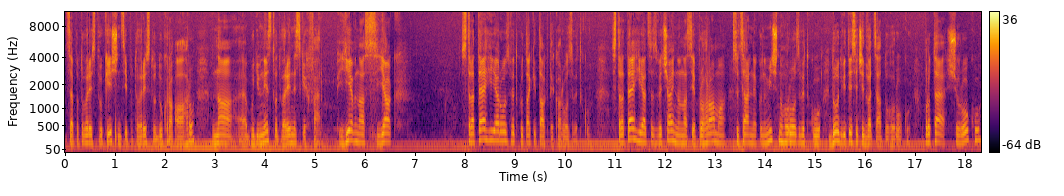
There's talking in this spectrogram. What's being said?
це по товариству Кищенці і по товариству Дукра Агро на е, будівництво тваринницьких ферм. Є в нас як стратегія розвитку, так і тактика розвитку. Стратегія це звичайно. У нас є програма соціально-економічного розвитку до 2020 року. Проте щороку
